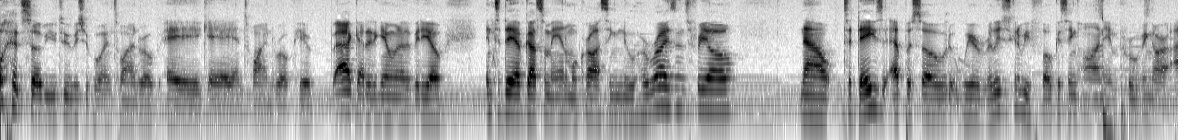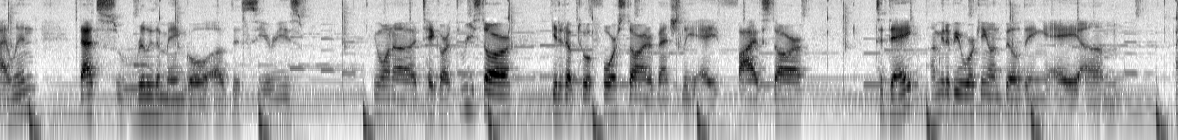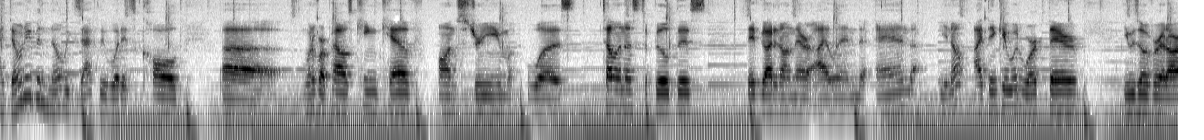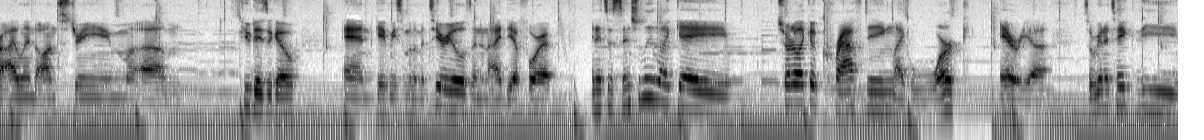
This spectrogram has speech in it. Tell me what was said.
What's up YouTube, it's your boy Entwined Rope, aka Entwined Rope here, back at it again with another video. And today I've got some Animal Crossing New Horizons for y'all. Now, today's episode, we're really just going to be focusing on improving our island. That's really the main goal of this series. We want to take our 3 star, get it up to a 4 star, and eventually a 5 star. Today, I'm going to be working on building a um, I don't even know exactly what it's called. Uh, one of our pals, King Kev, on stream was telling us to build this. They've got it on their island, and you know, I think it would work there. He was over at our island on stream um, a few days ago and gave me some of the materials and an idea for it. And it's essentially like a sort of like a crafting, like work area. So we're gonna take the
